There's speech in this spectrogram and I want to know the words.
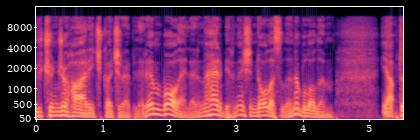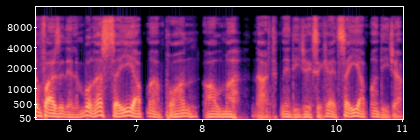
üçüncü hariç kaçırabilirim. Bu olayların her birinin şimdi olasılığını bulalım. Yaptım farz edelim. Buna sayı yapma, puan alma artık ne diyeceksek, evet sayı yapma diyeceğim.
